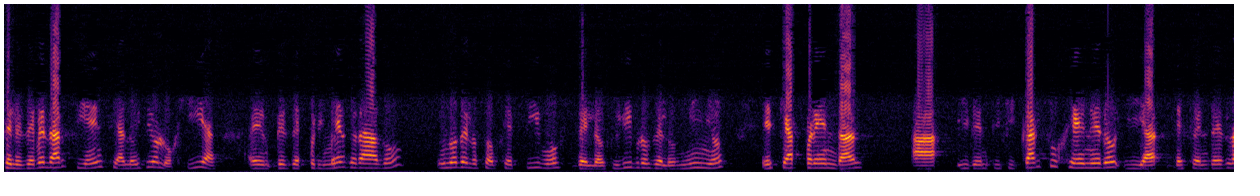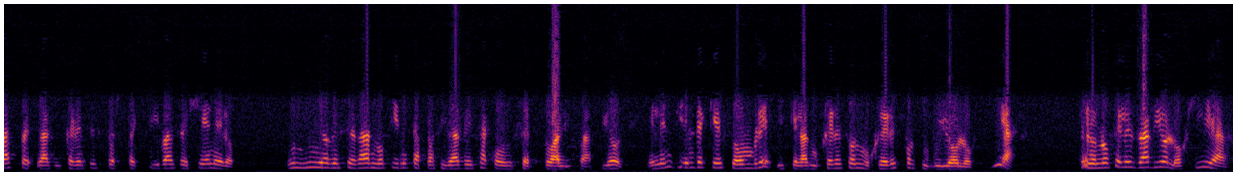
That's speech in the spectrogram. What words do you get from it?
Se les debe dar ciencia, no ideologías. Eh, desde primer grado uno de los objetivos de los libros de los niños es que aprendan a identificar su género y a defender las, las diferentes perspectivas de género. Un niño de esa edad no tiene capacidad de esa conceptualización. Él entiende que es hombre y que las mujeres son mujeres por su biología, pero no se les da biología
